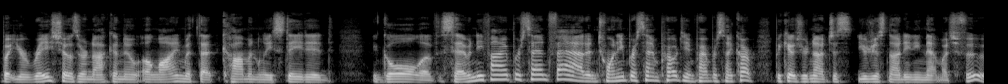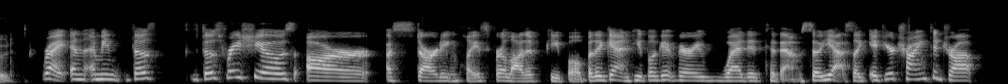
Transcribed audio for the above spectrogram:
but your ratios are not going to align with that commonly stated goal of 75% fat and 20% protein, 5% carb because you're not just you're just not eating that much food. Right. And I mean those those ratios are a starting place for a lot of people. But again, people get very wedded to them. So yes, like if you're trying to drop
